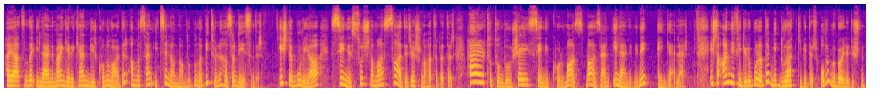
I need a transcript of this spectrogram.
Hayatında ilerlemen gereken bir konu vardır ama sen içsel anlamda buna bir türlü hazır değilsindir. İşte bu rüya seni suçlamaz sadece şunu hatırlatır. Her tutunduğun şey seni korumaz. Bazen ilerlemeni engeller. İşte anne figürü burada bir durak gibidir. Olur mu böyle düşünün.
